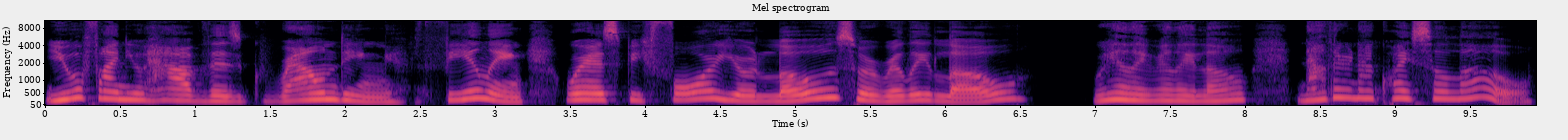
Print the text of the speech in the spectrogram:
You will find you have this grounding feeling, whereas before your lows were really low, really, really low. Now they're not quite so low.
